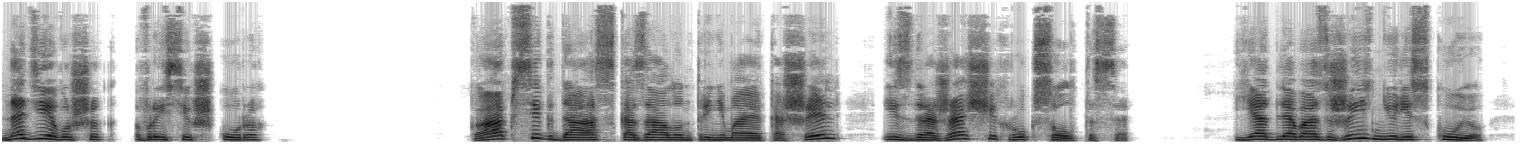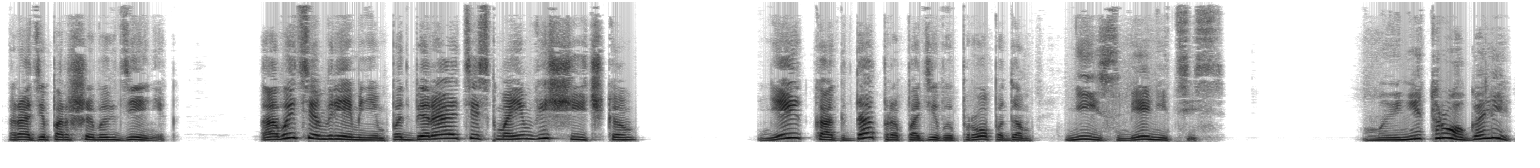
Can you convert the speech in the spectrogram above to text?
на девушек в рысих шкурах. — Как всегда, — сказал он, принимая кошель из дрожащих рук Солтеса. — Я для вас жизнью рискую ради паршивых денег, а вы тем временем подбираетесь к моим вещичкам. Никогда, пропади вы пропадом, не изменитесь. — Мы не трогали,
